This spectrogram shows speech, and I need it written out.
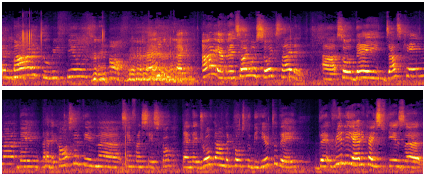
am I to refuse an offer? Like, I am, and so I was so excited. Uh, so they just came, uh, they, they had a concert in uh, San Francisco, then they drove down the coast to be here today. The, really, Erica is, is uh,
